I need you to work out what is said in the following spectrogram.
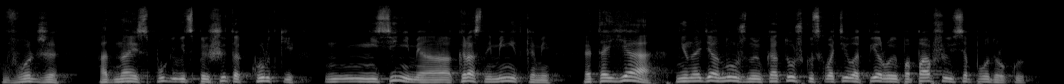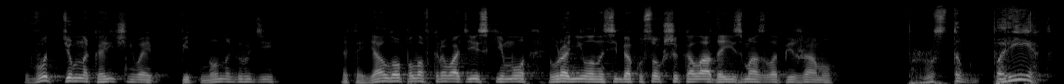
Вот же, одна из пуговиц пришита к куртке не синими, а красными нитками. Это я, не найдя нужную катушку, схватила первую попавшуюся под руку. Вот темно-коричневое пятно на груди. Это я лопала в кровати эскимо, уронила на себя кусок шоколада и измазала пижаму. Просто бред!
